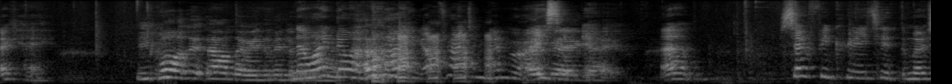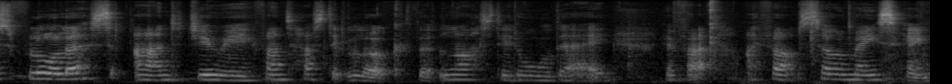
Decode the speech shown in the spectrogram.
okay. you can't look down though in the middle. No, of I know. I'm trying. I'm trying to memorise Okay, it. okay. Um, Sophie created the most flawless and dewy, fantastic look that lasted all day. In fact, I felt so amazing.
